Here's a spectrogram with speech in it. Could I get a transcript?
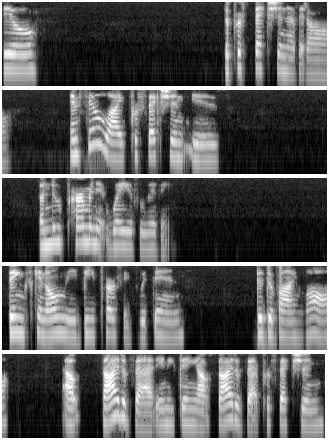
feel the perfection of it all and feel like perfection is a new permanent way of living. Things can only be perfect within the divine law. Outside of that, anything outside of that perfection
